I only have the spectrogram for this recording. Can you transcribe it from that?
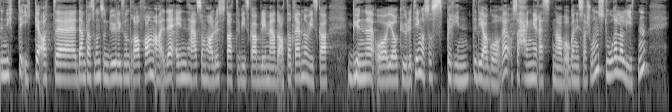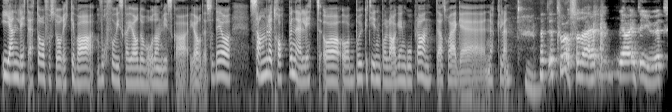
Det nytter ikke at uh, den personen som du liksom drar fram, ah, det er en her som har lyst til at vi skal bli mer datadrevne og vi skal begynne å gjøre kule ting, og så sprinter de av gårde, og så henger resten av organisasjonen, stor eller liten, igjen litt etter og forstår ikke hva, hvorfor vi skal gjøre det og hvordan vi skal gjøre det. Så det å samle troppene litt og, og bruke tiden på å lage en god plan, der tror jeg er nøkkelen. Jeg tror også det er, Vi har intervjuet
